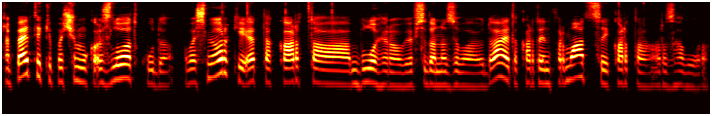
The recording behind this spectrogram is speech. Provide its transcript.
Опять-таки, почему ка- зло откуда? Восьмерки это карта блогеров, я всегда называю, да, это карта информации, карта разговоров.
